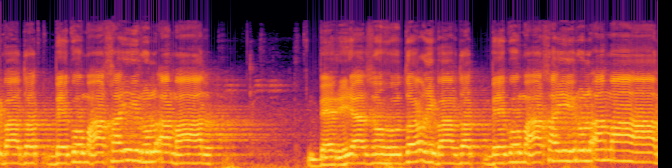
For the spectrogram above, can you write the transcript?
ইবাদত, বেগুমা খাইরুল আমাল। বেরিয়া জহুদ ইবাদত, বেগুমা খাইরুল আমাল।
